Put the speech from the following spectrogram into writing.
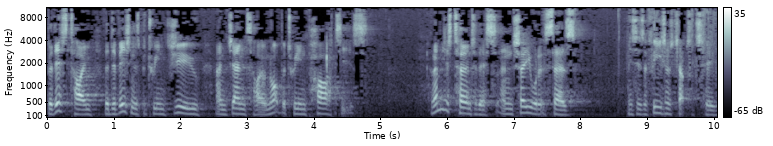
but this time the division is between Jew and Gentile, not between parties. Let me just turn to this and show you what it says. This is Ephesians chapter 2.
